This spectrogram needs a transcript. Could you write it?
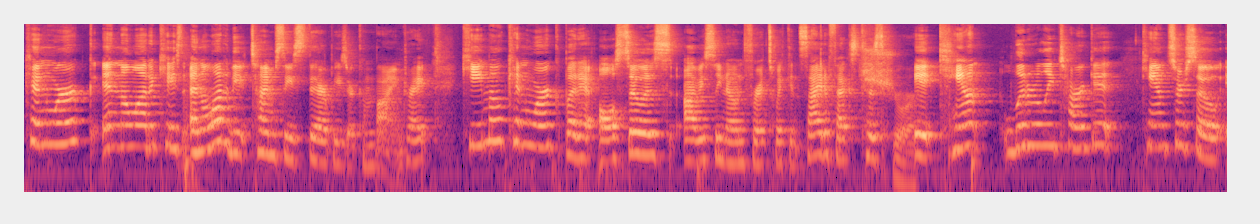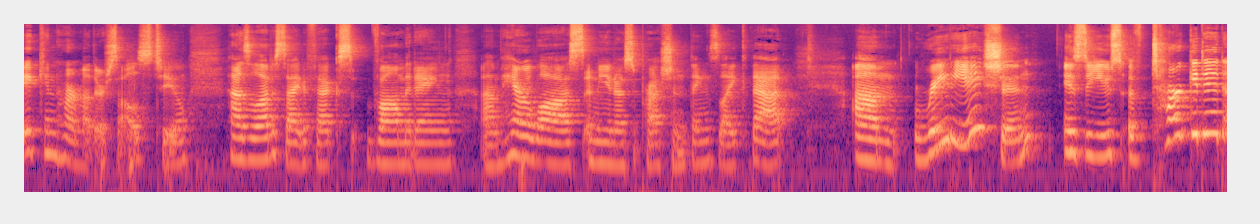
can work in a lot of cases, and a lot of the times these therapies are combined, right? Chemo can work, but it also is obviously known for its wicked side effects because Sure. it can't literally target cancer, so it can harm other cells too. Has a lot of side effects, vomiting, um, hair loss, immunosuppression, things like that. Um, radiation is the use of targeted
